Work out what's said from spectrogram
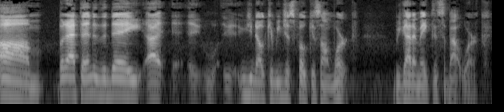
Um, but at the end of the day, uh, you know, can we just focus on work? We got to make this about work.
